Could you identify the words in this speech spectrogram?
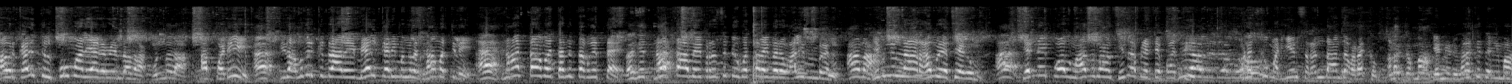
அவர் கழுத்தில் பூமாலையாக விழுந்ததா? உண்மைதான். அப்படி. இது அமர்க்கின்றாரே மேல் கரிமங்கல கிராமத்திலே. நாட்டாமை தனித்த வகுத்த வகுத்த. நாட்டாமை பிரசித்தி உபத்தலைவர் வாலிபர்கள் ராமராஜேகம் ஆ. என்னை போல் மாதுலாம் சீதாபிரத்தை பார்த்து வணக்கம் அடியேன் சிறந்தாந்த வணக்கம். வணக்கம்மா. என்னுடைய வழக்கு தெரியுமா?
